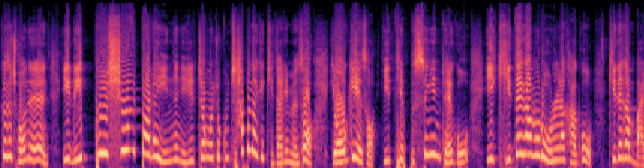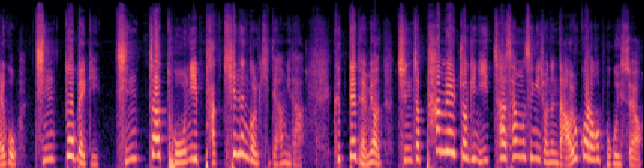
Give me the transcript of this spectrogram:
그래서 저는 이 리플 10월 달에 있는 일정을 조금 차분하게 기다리면서 여기에서 ETF 승인되고 이 기대감으로 올라가고 기대감 말고 진또배기 진짜 돈이 박히는 걸 기대합니다. 그때 되면 진짜 파멸적인 2차 상승이 저는 나올 거라고 보고 있어요.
